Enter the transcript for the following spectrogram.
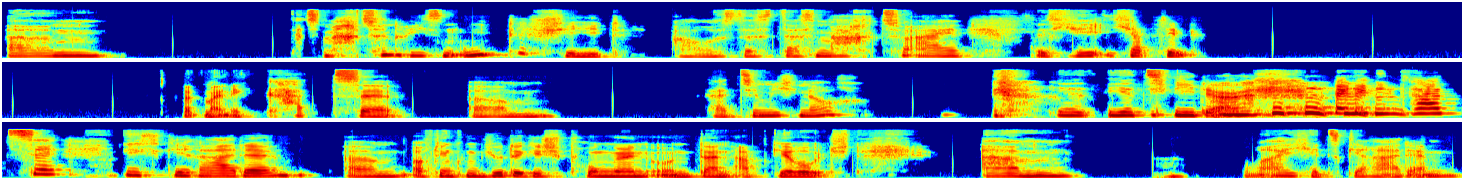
ähm, das macht so einen riesen Unterschied aus. Das, das macht so ein, ich, ich habe den, hat meine Katze ähm, hört sie mich noch? Jetzt wieder. Eine Katze ist gerade ähm, auf den Computer gesprungen und dann abgerutscht. Ähm, wo war ich jetzt gerade?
